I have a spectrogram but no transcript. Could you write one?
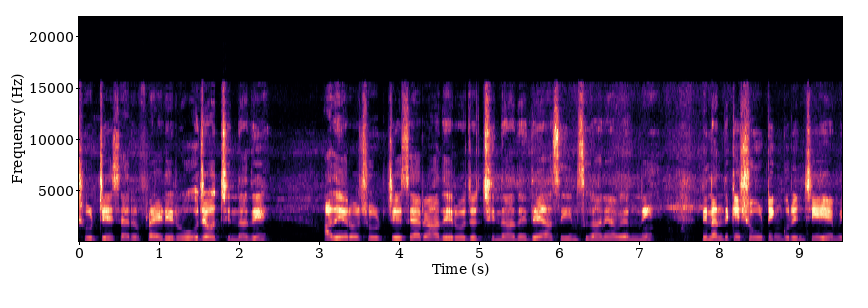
షూట్ చేశారు. ఫ్రైడే రోజే వచ్చింది అది. అదే రోజు షూట్ చేశారు అదే రోజు వచ్చింది అదైతే ఆ సీన్స్ కానీ అవన్నీ. నేను అందుకే షూటింగ్ గురించి ఏమి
